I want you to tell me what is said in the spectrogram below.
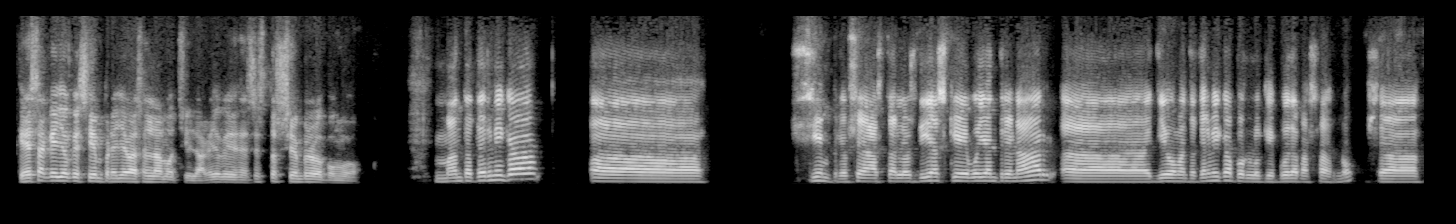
¿Qué es aquello que siempre llevas en la mochila? Aquello que dices, esto siempre lo pongo. Manta térmica, uh, siempre, o sea, hasta los días que voy a entrenar, uh, llevo manta térmica por lo que pueda pasar, ¿no? O sea,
